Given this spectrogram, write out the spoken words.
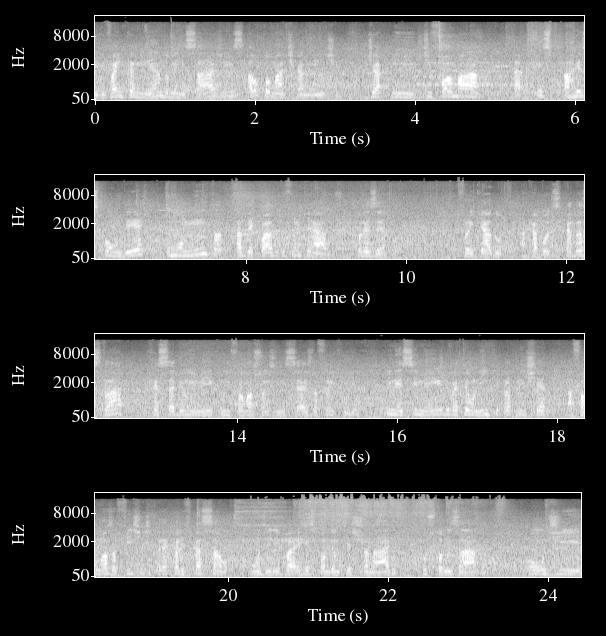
ele vai encaminhando mensagens automaticamente de, de forma a, a responder o momento adequado do franqueado. Por exemplo, o franqueado acabou de se cadastrar, recebe um e-mail com informações iniciais da franquia. E nesse e-mail ele vai ter um link para preencher a famosa ficha de pré-qualificação, onde ele vai responder um questionário customizado, onde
